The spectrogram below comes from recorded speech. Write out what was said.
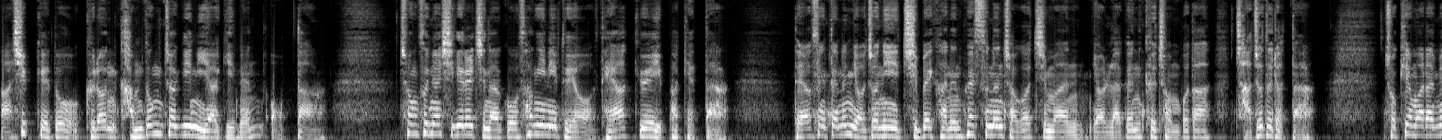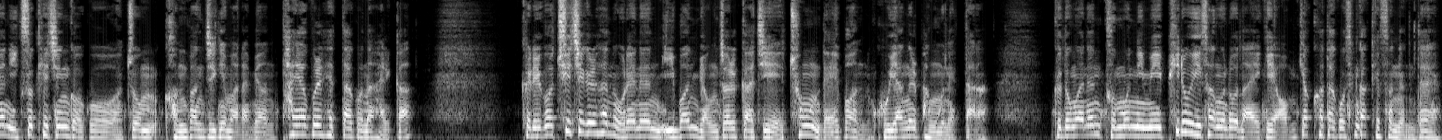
아쉽게도 그런 감동적인 이야기는 없다. 청소년 시기를 지나고 성인이 되어 대학교에 입학했다. 대학생 때는 여전히 집에 가는 횟수는 적었지만 연락은 그 전보다 자주 드렸다. 좋게 말하면 익숙해진 거고 좀 건방지게 말하면 타협을 했다고나 할까? 그리고 취직을 한 올해는 이번 명절까지 총 4번 고향을 방문했다. 그동안은 부모님이 필요 이상으로 나에게 엄격하다고 생각했었는데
